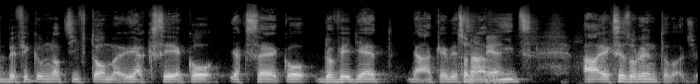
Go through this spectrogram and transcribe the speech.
bifikonací v tom, jak, si jako, jak se jako dovědět nějaké věci navíc a jak se zorientovat. Že?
